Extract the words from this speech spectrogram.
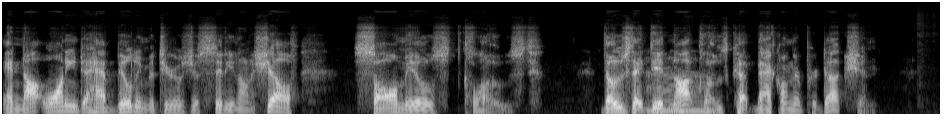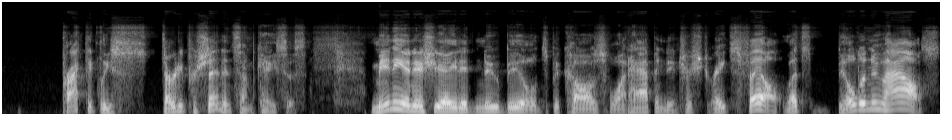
and not wanting to have building materials just sitting on a shelf, sawmills closed. Those that did not Ah. close cut back on their production, practically 30% in some cases. Many initiated new builds because what happened? Interest rates fell. Let's build a new house.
